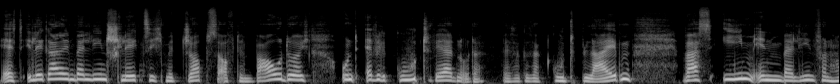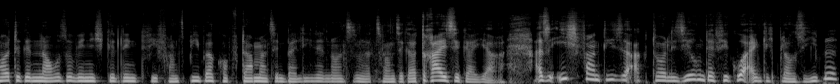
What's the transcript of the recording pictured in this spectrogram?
Er ist illegal in Berlin, schlägt sich mit Jobs auf dem Bau durch und er will gut werden oder besser gesagt gut bleiben, was ihm in Berlin von heute genauso wenig gelingt wie Franz Bieberkopf damals in Berlin in 1920er, 30er Jahre. Also ich fand diese Aktualisierung der Figur eigentlich plausibel,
